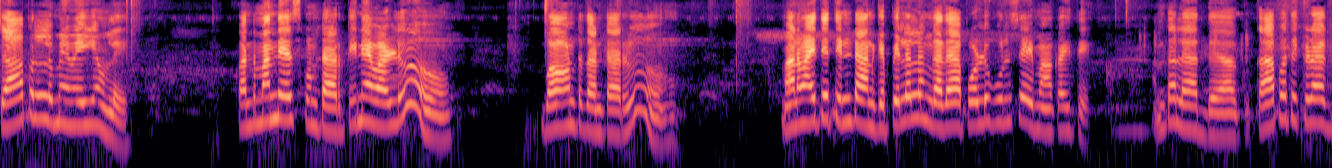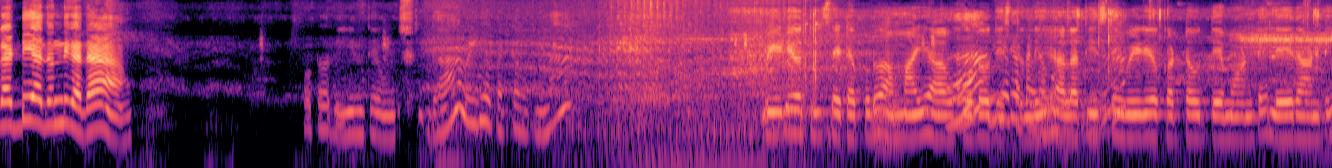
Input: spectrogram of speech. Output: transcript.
చేపలు మేము వేయంలే. కొంతమంది వేసుకుంటారు తినేవాళ్ళు బాగుంటుంది అంటారు మనమైతే తినటానికి పిల్లలం కదా పళ్ళు పులిసాయి మాకైతే. అంతా లేదు కాకపోతే ఇక్కడ గడ్డి అది ఉంది కదా. ఫోటో దిగింతే ఉంచుదా? వీడియో కట్ అవుతుందా వీడియో తీసేటప్పుడు అమ్మాయి ఆ ఫోటో తీస్తుంది. అలా తీస్తే వీడియో కట్ అవుద్దేమో అంటే లేదా అంటే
